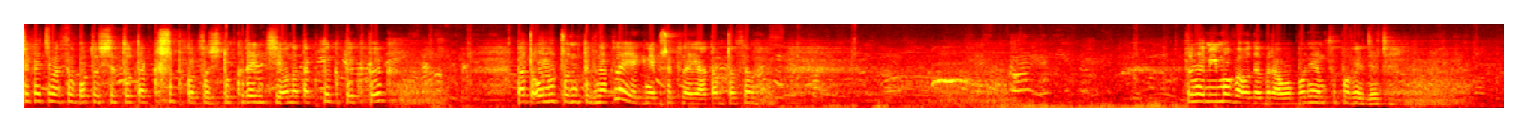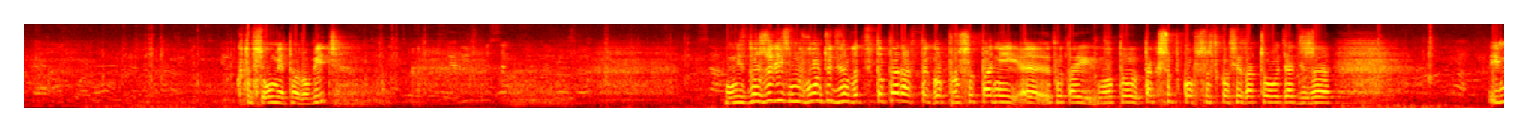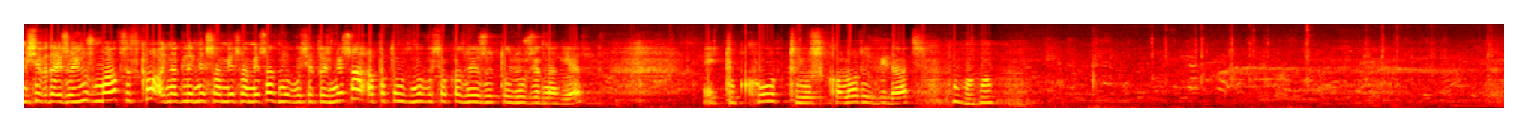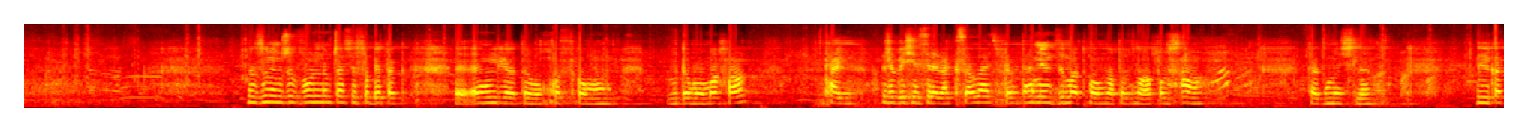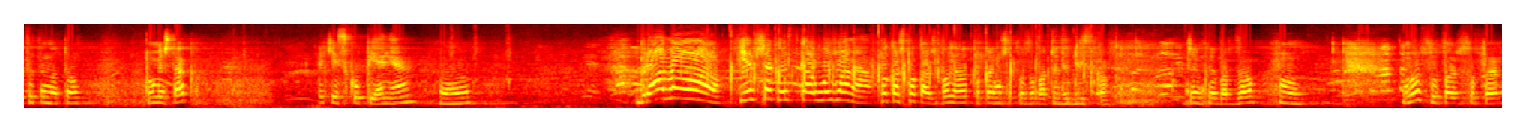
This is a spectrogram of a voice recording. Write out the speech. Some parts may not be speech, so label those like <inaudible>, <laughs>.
czekajcie Państwo, bo to się tu tak szybko coś tu kręci. Ona tak pyk, pyk, pyk. Patrz, on tych naklejek nie przykleja tam czasem. Trochę mi mowę odebrało, bo nie wiem co powiedzieć. Ktoś umie to robić? Nie zdążyliśmy włączyć nawet stopera z tego, proszę pani, e, tutaj, bo to tak szybko wszystko się zaczęło dziać, że i mi się wydaje, że już ma wszystko, a nagle miesza, miesza, miesza, znowu się coś miesza, a potem znowu się okazuje, że tu już jednak jest. I tu kurczę, już kolory widać. Mhm. <laughs> Rozumiem, że w wolnym czasie sobie tak e, Emilia tą kostką w domu macha. Tak, żeby się zrelaksować, prawda? Między matmą na pewno a Polską. O, Tak myślę. Wilka, co ty na to? Umiesz tak? jakie skupienie. Mhm. Brawo! Pierwsza kostka ułożona. Pokaż, pokaż, bo ja tutaj muszę to zobaczyć z bliska. Dziękuję bardzo. Hmm. No super, super.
